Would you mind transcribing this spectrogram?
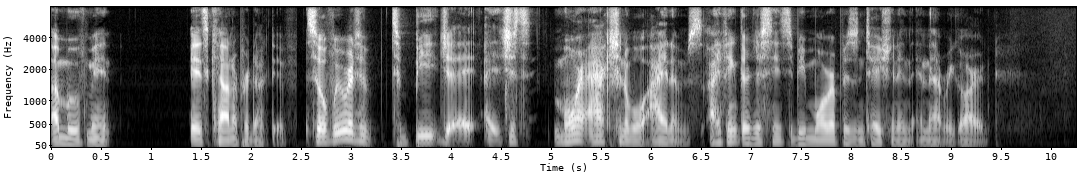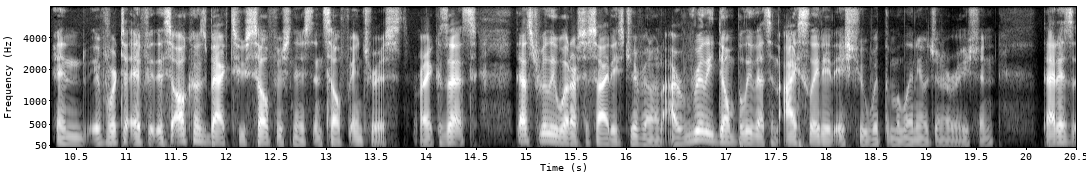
a movement is counterproductive. So if we were to to be eh, just more actionable items, I think there just needs to be more representation in, in that regard. And if we're to, if this all comes back to selfishness and self interest, right? Because that's that's really what our society is driven on. I really don't believe that's an isolated issue with the millennial generation. That is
